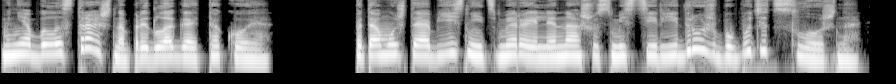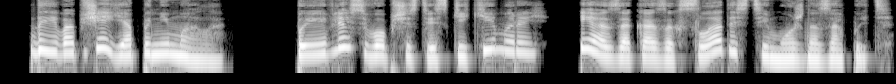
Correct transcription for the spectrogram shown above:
Мне было страшно предлагать такое потому что объяснить Мирелле нашу с Мистерией дружбу будет сложно. Да и вообще я понимала. Появлюсь в обществе с Кикиморой, и о заказах сладостей можно забыть.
